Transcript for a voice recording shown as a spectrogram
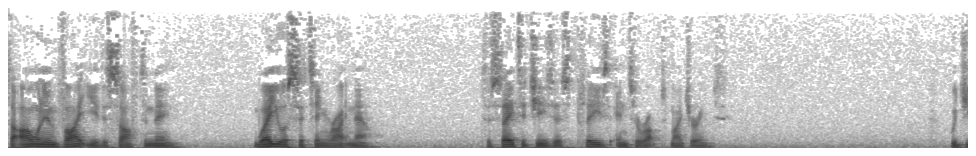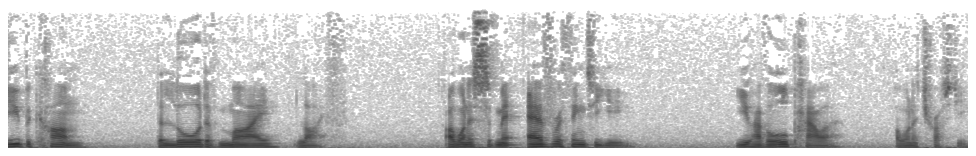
So I want to invite you this afternoon, where you're sitting right now, to say to Jesus, please interrupt my dreams. Would you become the Lord of my life? I want to submit everything to you. You have all power. I want to trust you.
